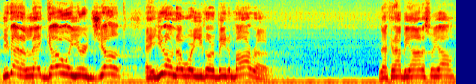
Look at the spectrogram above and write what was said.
you gotta let go of your junk, and you don't know where you're going to be tomorrow. Now, can I be honest with y'all?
